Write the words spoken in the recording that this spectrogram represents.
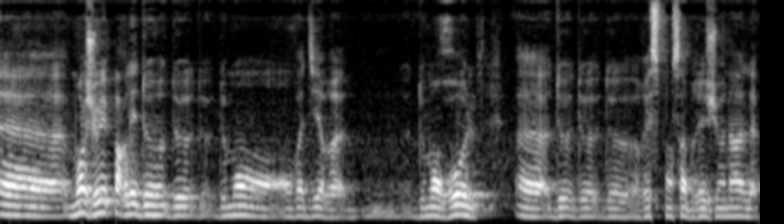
Euh, moi, je vais parler de, de, mon, on va dire, de mon rôle euh, de, responsable régional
